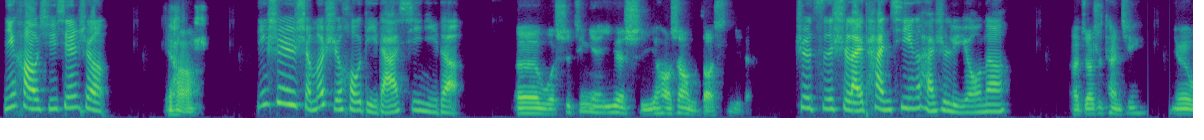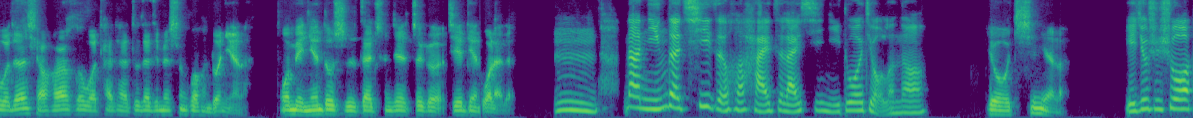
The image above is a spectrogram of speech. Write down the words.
您好，徐先生。你好。您是什么时候抵达悉尼的？呃，我是今年一月十一号上午到悉尼的。这次是来探亲还是旅游呢？啊，主要是探亲，因为我的小孩和我太太都在这边生活很多年了，我每年都是在趁着这个节点过来的。嗯，那您的妻子和孩子来悉尼多久了呢？有七年了，也就是说，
